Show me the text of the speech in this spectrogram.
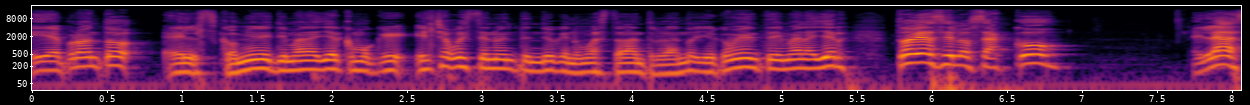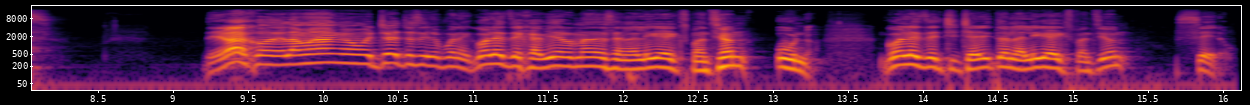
y de pronto el community manager como que el chavo este no entendió que nomás estaban trolando. Y el community manager todavía se lo sacó. El as. Debajo de la manga, muchachos, y le pone goles de Javier Hernández en la Liga de Expansión 1. Goles de Chicharito en la Liga de Expansión 0.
